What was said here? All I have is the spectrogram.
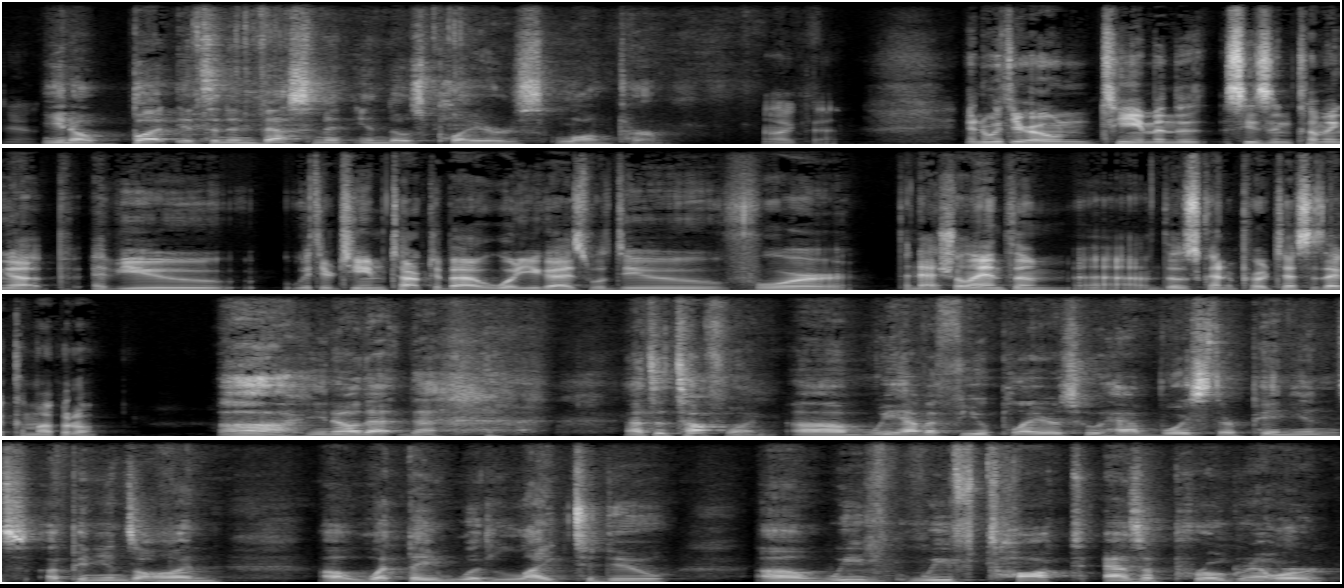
Yeah. You know, but it's an investment in those players long term. I like that. And with your own team and the season coming up, have you, with your team, talked about what you guys will do for the national anthem? Uh, those kind of protests, has that come up at all? Ah, you know that that that's a tough one. Um, we have a few players who have voiced their opinions opinions on uh, what they would like to do. Uh, we've we've talked as a program, or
